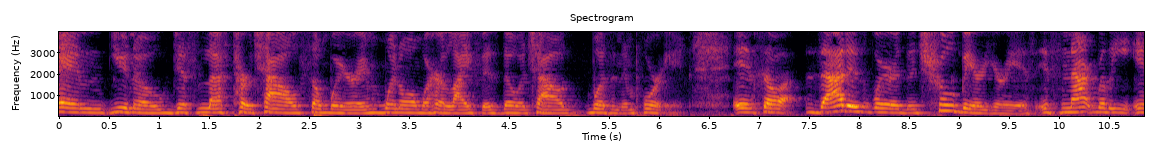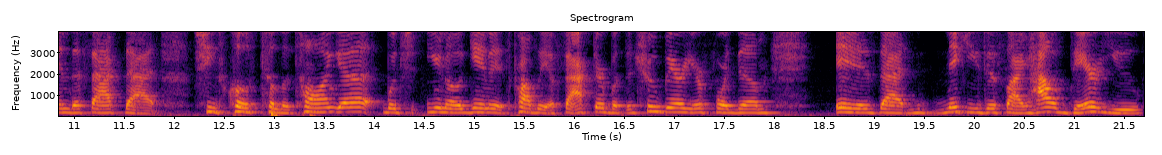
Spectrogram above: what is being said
and you know just left her child somewhere and went on with her life as though a child wasn't important. And so that is where the true barrier is. It's not really in the fact that she's close to latonya which you know again it's probably a factor but the true barrier for them is that Nikki's just like, how dare you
